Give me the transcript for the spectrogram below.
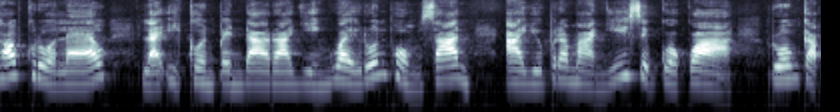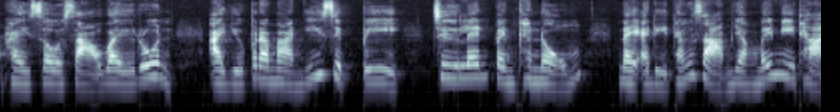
ครอบครัวแล้ว และอีกคนเป็นดาราหญิงวัยรุ่นผมสั้น อายุประมาณ 20 กว่าๆร่วมกับไฮโซสาววัยรุ่น อายุประมาณ 20 ปี ชื่อเล่นเป็นขนม ในอดีตทั้ง 3 ยังไม่มีฐา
